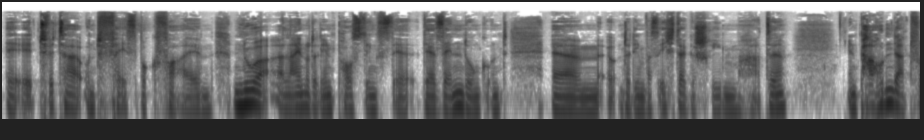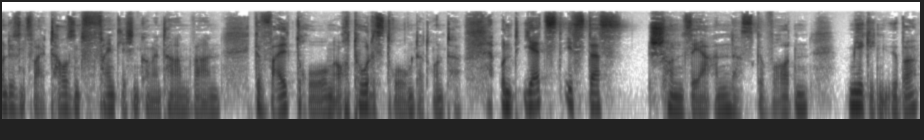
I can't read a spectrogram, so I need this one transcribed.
äh, Twitter und Facebook vor allem. Nur allein unter den Postings der, der Sendung und ähm, unter dem, was ich da geschrieben hatte. Ein paar hundert von diesen 2000 feindlichen Kommentaren waren Gewaltdrohungen, auch Todesdrohungen darunter. Und jetzt ist das schon sehr anders geworden, mir gegenüber.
